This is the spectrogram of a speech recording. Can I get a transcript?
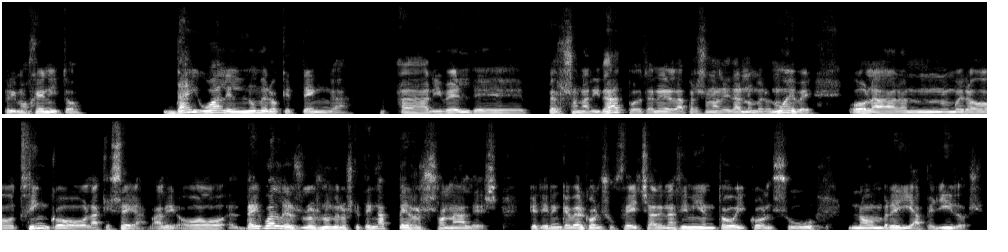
primogénito, da igual el número que tenga a nivel de personalidad, puede tener la personalidad número 9 o la número 5 o la que sea, ¿vale? O da igual los, los números que tenga personales, que tienen que ver con su fecha de nacimiento y con su nombre y apellidos,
